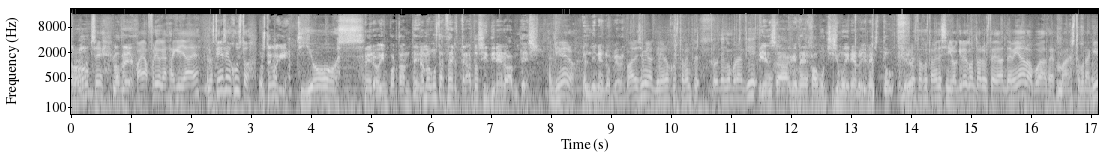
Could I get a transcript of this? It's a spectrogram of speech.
¿No? Sí. Placer. Vaya frío que hace aquí ya, ¿eh? ¿Los tienes ahí justo? Los tengo aquí. Dios. Pero, importante, no me gusta hacer tratos sin dinero antes. ¿El dinero? El dinero, obviamente. Vale, sí, mira, el dinero justamente lo tengo por aquí. Piensa que me he dejado muchísimo dinero y en esto. Esto justamente, si lo quiere contar usted delante mía, lo puedo hacer. Vale, esto por aquí.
